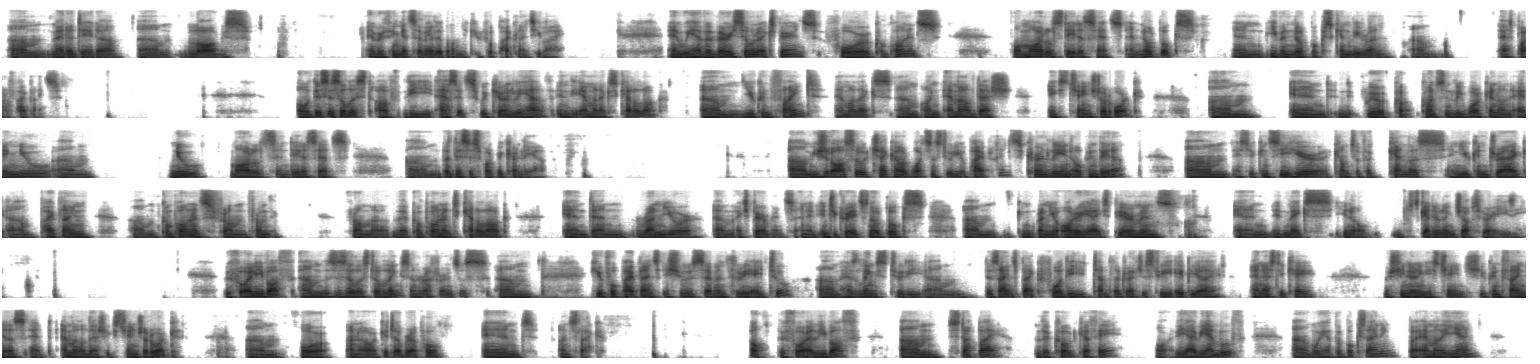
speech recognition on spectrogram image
um, metadata, um, logs, everything that's available on the Kubeflow Pipelines UI. And we have a very similar experience for components, for models, data sets, and notebooks. And even notebooks can be run um, as part of pipelines. Oh, this is a list of the assets we currently have in the MLX catalog. Um, you can find MLX um, on ml-exchange.org. Um, and we're co constantly working on adding new um, new models and data sets, um, but this is what we currently have. Um, you should also check out Watson Studio Pipelines, currently in open beta. Um, as you can see here, it comes with a canvas, and you can drag um, pipeline um, components from from the from uh, the component catalog, and then run your experiments. And it integrates notebooks. you can run your AutoAI experiments, and it makes you know scheduling jobs very easy. Before I leave off, um, this is a list of links and references. Um, Kubeflow Pipelines issue 7382 um, has links to the um, design spec for the template registry API and SDK machine learning exchange. You can find us at ml-exchange.org um, or on our GitHub repo and on Slack. Oh, before I leave off, um, stop by the Code Cafe or the IBM booth, um, we have a book signing by Emily Yan,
